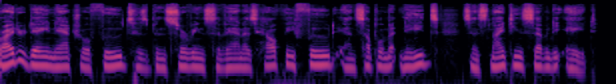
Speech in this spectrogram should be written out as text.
Brighter Day Natural Foods has been serving Savannah's healthy food and supplement needs since 1978.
